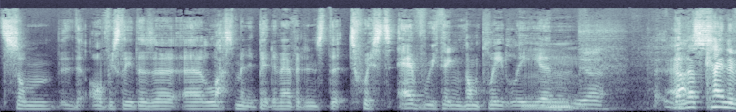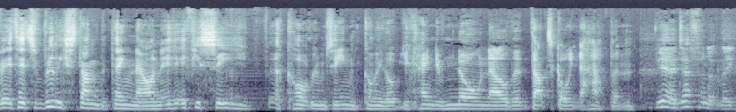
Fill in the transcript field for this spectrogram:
some obviously there's a, a last minute bit of evidence that twists everything completely and mm. Yeah. And that's kind of it. It's a really standard thing now. And if if you see a courtroom scene coming up, you kind of know now that that's going to happen. Yeah, definitely.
